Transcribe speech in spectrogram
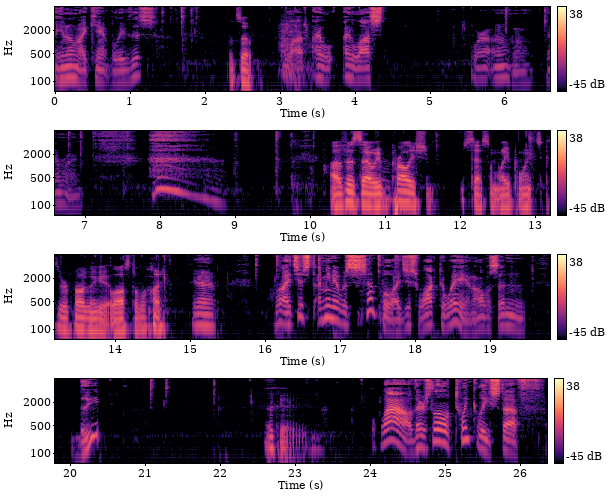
you know, I can't believe this. What's up? I I lost. Where? Oh, no, never mind. I was gonna say we probably should set some waypoints because we're probably gonna get lost a lot. Yeah. Well, I just. I mean, it was simple. I just walked away, and all of a sudden, bleep. Okay. Wow, there's little twinkly stuff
